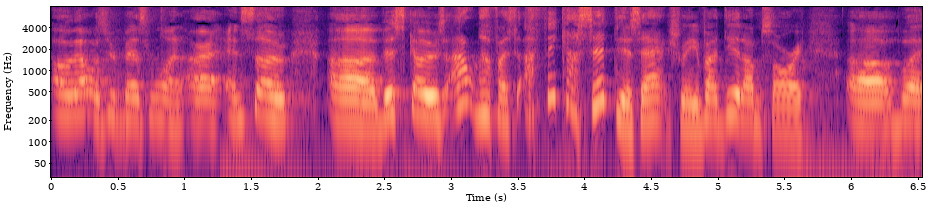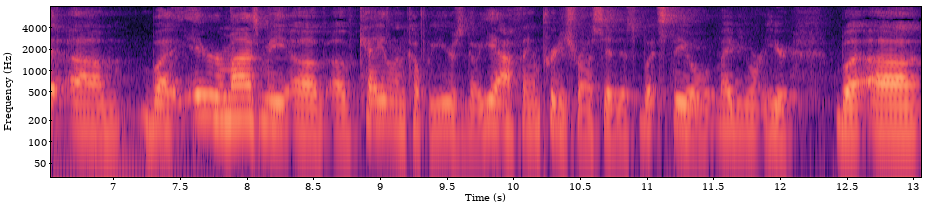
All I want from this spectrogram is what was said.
Oh, that was your best one. All right. And so uh, this goes. I don't know if I. I think I said this actually. If I did, I'm sorry. Uh, but um, but it reminds me of of Kaylin a couple years ago. Yeah, I think I'm pretty sure I said this. But still, maybe you weren't here. But uh,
